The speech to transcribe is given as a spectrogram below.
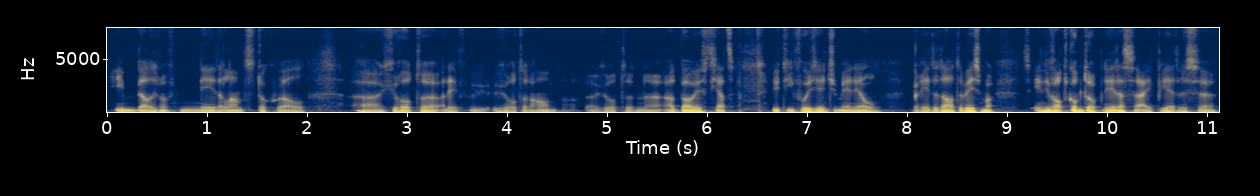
in België of Nederland toch wel grote, allez, grote, grote uitbouw heeft gehad. Info is eentje met een heel brede database, maar in ieder geval komt erop neer dat ze IP-adressen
